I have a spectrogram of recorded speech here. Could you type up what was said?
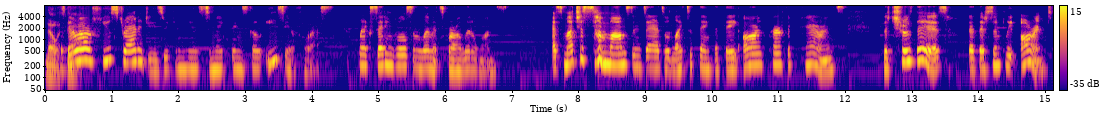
No, it's but there not. are a few strategies we can use to make things go easier for us, like setting rules and limits for our little ones. As much as some moms and dads would like to think that they are perfect parents, the truth is that there simply aren't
